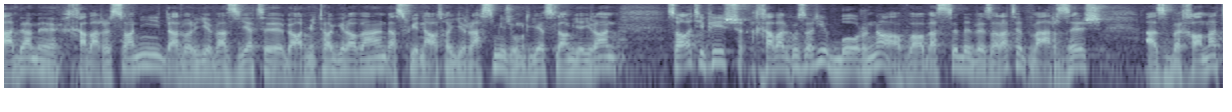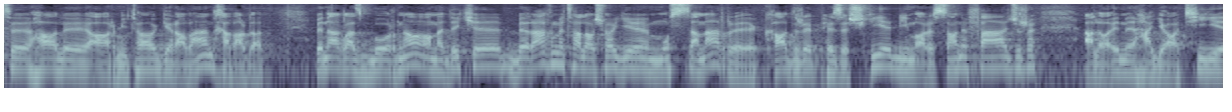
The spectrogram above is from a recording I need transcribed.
عدم خبررسانی درباره وضعیت به آرمیتا گراوند از سوی نهادهای رسمی جمهوری اسلامی ایران ساعتی پیش خبرگزاری برنا وابسته به وزارت ورزش از وخامت حال آرمیتا گراوند خبر داد. به نقل از برنا آمده که به رغم تلاش های مستمر کادر پزشکی بیمارستان فجر علائم حیاتی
